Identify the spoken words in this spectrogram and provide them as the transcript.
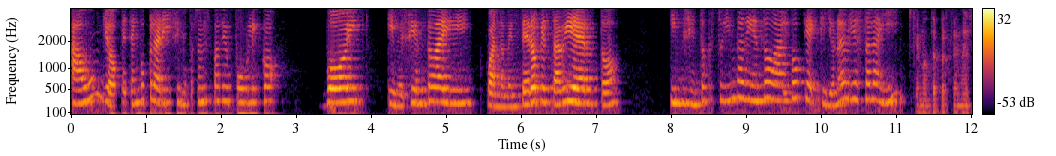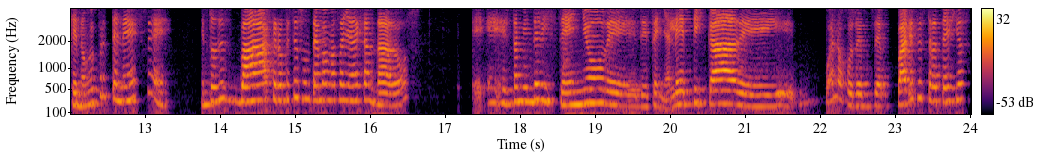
aún yo, que tengo clarísimo que es un espacio público, voy y me siento ahí cuando me entero que está abierto y me siento que estoy invadiendo algo que, que yo no debería estar ahí. Que no te pertenece. Que no me pertenece. Entonces va, creo que este es un tema más allá de candados, e, e, es también de diseño, de, de señalética, de, bueno, pues de, de, varias estrategias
